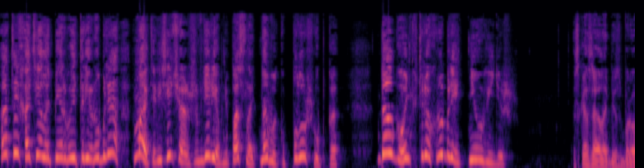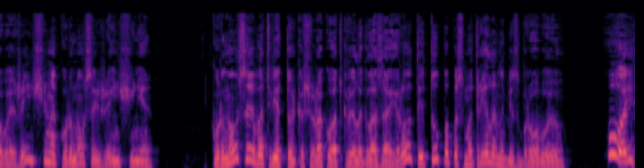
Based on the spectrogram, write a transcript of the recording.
А ты хотела первые три рубля матери сейчас же в деревню послать на выкуп полушубка. Долгонько трех рублей не увидишь, — сказала безбровая женщина курносой женщине. Курносая в ответ только широко открыла глаза и рот и тупо посмотрела на безбровую. — Ой,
